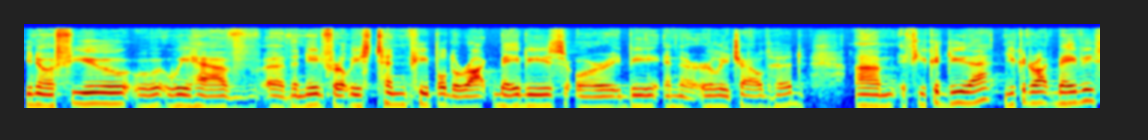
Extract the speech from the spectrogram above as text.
You know, if you, we have uh, the need for at least 10 people to rock babies or be in their early childhood. Um, if you could do that, you could rock babies.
